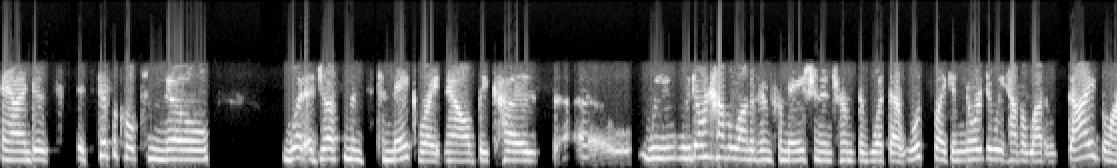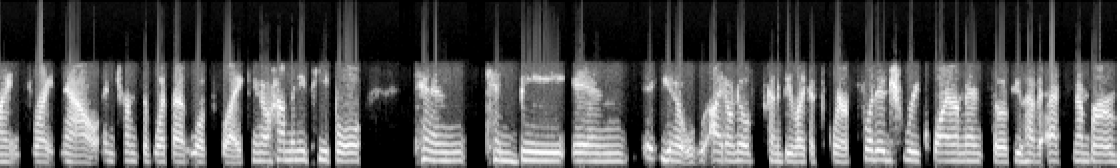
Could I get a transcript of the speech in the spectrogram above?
and it's it's difficult to know what adjustments to make right now because uh, we we don't have a lot of information in terms of what that looks like, and nor do we have a lot of guidelines right now in terms of what that looks like. You know, how many people can can be in you know I don't know if it's going to be like a square footage requirement. So if you have X number of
